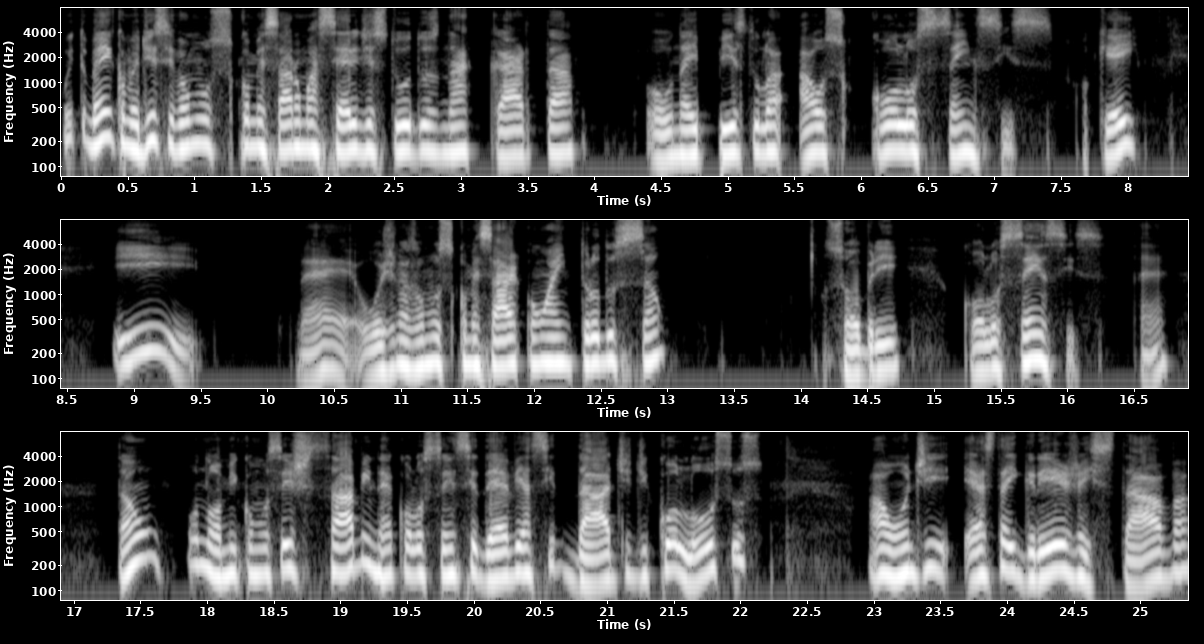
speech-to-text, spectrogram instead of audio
Muito bem, como eu disse, vamos começar uma série de estudos na carta ou na epístola aos Colossenses, ok? E né? Hoje nós vamos começar com a introdução sobre Colossenses. Né? Então, o nome, como vocês sabem, né, Colossense deve à cidade de Colossos, aonde esta igreja estava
